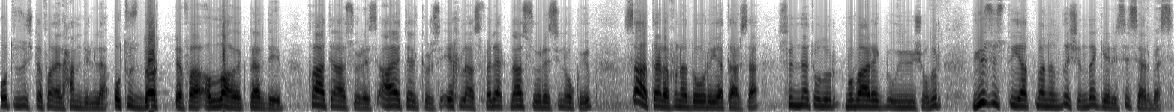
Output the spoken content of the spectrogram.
33 defa Elhamdülillah, 34 defa Allahu Ekber deyip Fatiha suresi, Ayetel Kürsi, İhlas, Felak, Nas suresini okuyup sağ tarafına doğru yatarsa sünnet olur, mübarek bir uyuyuş olur. Yüzüstü yatmanın dışında gerisi serbest.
